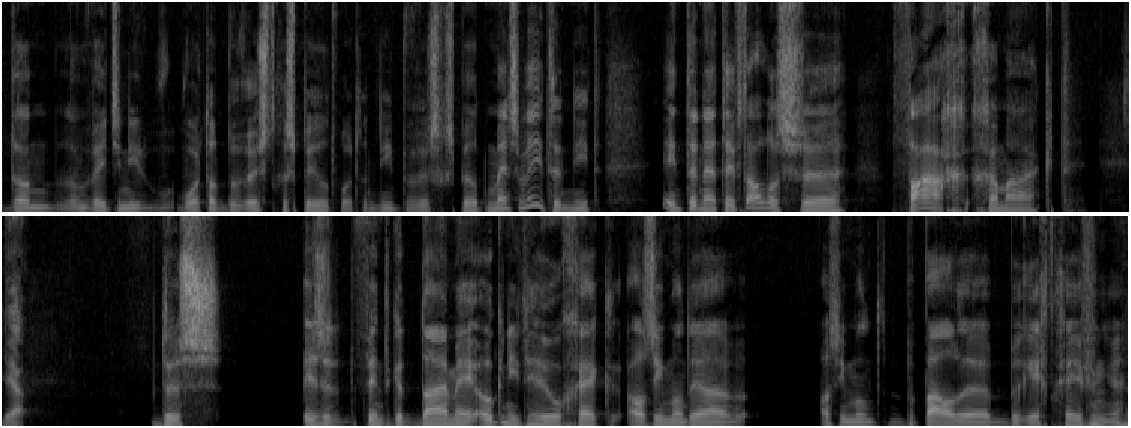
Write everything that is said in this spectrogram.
dan, dan weet je niet, wordt dat bewust gespeeld, wordt dat niet bewust gespeeld? Mensen weten het niet. Internet heeft alles eh, vaag gemaakt. Ja. Dus is het, vind ik het daarmee ook niet heel gek als iemand, ja, als iemand bepaalde berichtgevingen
